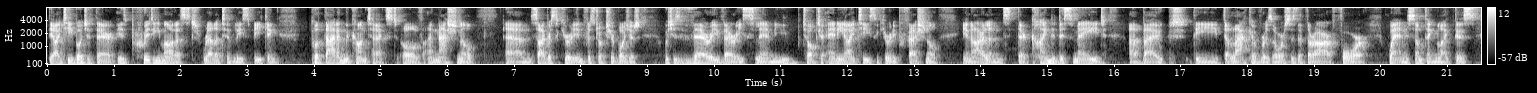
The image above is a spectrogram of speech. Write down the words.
The IT budget there is pretty modest, relatively speaking put that in the context of a national um, cybersecurity infrastructure budget, which is very, very slim. You talk to any IT security professional in Ireland, they're kind of dismayed about the the lack of resources that there are for when something like this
